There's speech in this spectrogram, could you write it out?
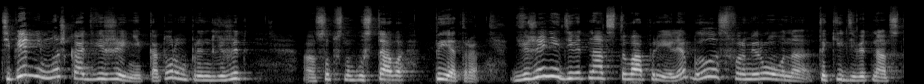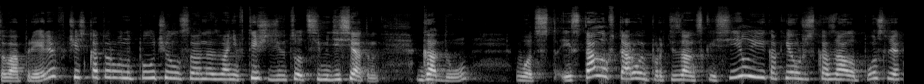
Теперь немножко о движении, к которому принадлежит, а, собственно, Густава Петра. Движение 19 апреля было сформировано таки 19 апреля, в честь которого оно получило свое название, в 1970 году. Вот, и стало второй партизанской силой, как я уже сказала, после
